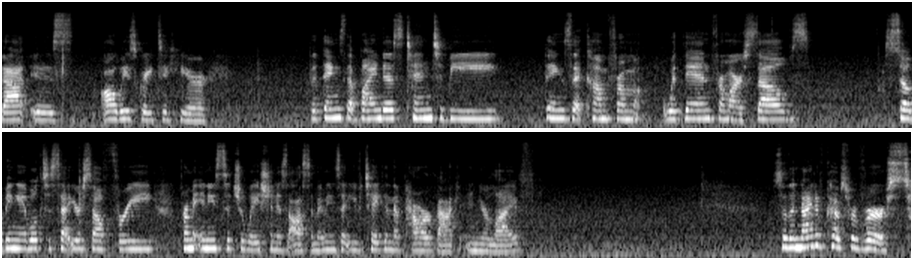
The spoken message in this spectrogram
That is always great to hear. The things that bind us tend to be things that come from within, from ourselves. So being able to set yourself free from any situation is awesome. It means that you've taken the power back in your life. So the Knight of Cups reversed.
